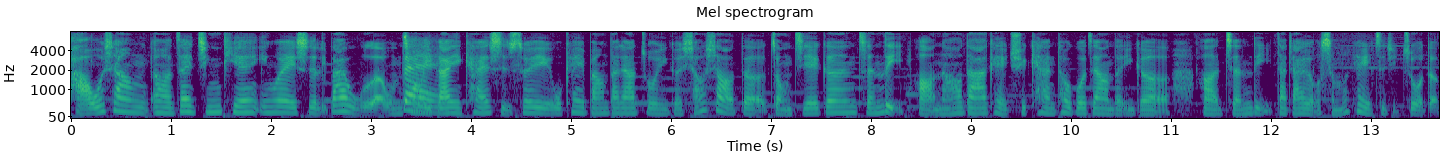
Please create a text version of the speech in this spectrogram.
好，我想，呃，在今天，因为是礼拜五了，我们从礼拜一开始，所以我可以帮大家做一个小小的总结跟整理啊，然后大家可以去看，透过这样的一个呃整理，大家有什么可以自己做的。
